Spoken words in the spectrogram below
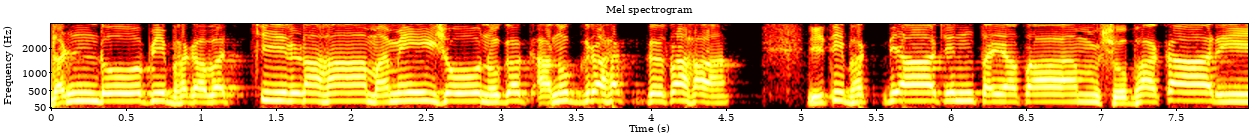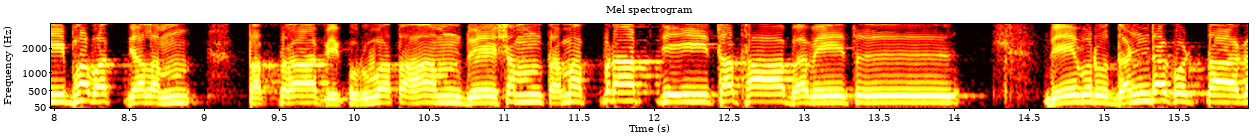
ದಂಡೋಪಿ ಭಗವಚ್ಚೀರ್ಣ ಮಮೀಶೋ ನುಗ ಅನುಗ್ರಹ ಕೃತಃ ಇತಿ ಭಕ್ತ್ಯಾ ಚಿಂತಯತಾಂ ಶುಭಕಾರಿ ಭವತ್ಯಲಂ ತತ್ರಾಪಿ ಕುರ್ವತಾಂ ದ್ವೇಷಂ ತಮ ಪ್ರಾಪ್ತಿ ತಥಾ ಭವೇತ್ ದೇವರು ದಂಡ ಕೊಟ್ಟಾಗ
